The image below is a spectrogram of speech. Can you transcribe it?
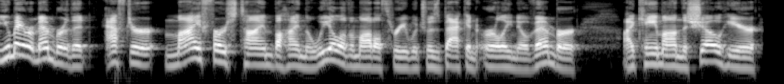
you may remember that after my first time behind the wheel of a Model 3 which was back in early November I came on the show here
